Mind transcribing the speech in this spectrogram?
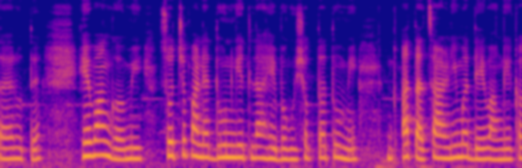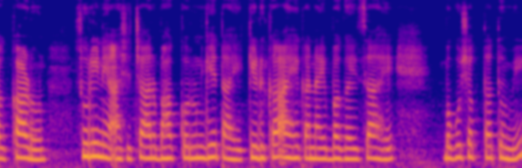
तयार होतं हे वांग मी स्वच्छ पाण्यात धुवून घेतलं आहे. बघू शकता तुम्ही आता चाळणीमध्ये वांगे का काढून सुरीने असे चार भाग करून घेत आहे. किडका आहे का नाही बघायचं आहे. बघू शकता तुम्ही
